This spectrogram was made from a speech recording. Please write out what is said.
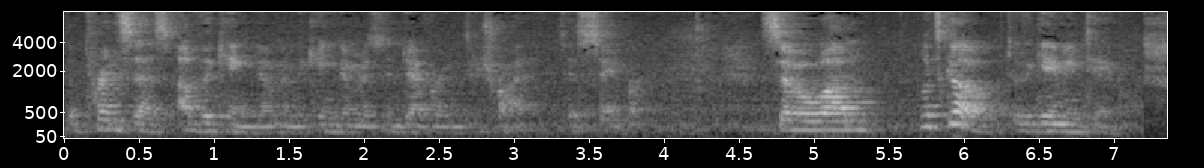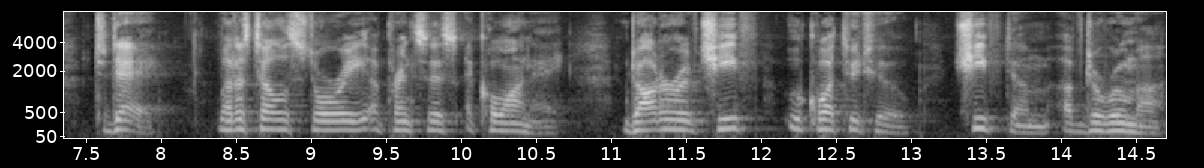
the princess of the kingdom, and the kingdom is endeavoring to try to save her. So um, let's go to the gaming table. Today, let us tell the story of Princess Ekoane, daughter of Chief Ukwatutu, chiefdom of Daruma,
